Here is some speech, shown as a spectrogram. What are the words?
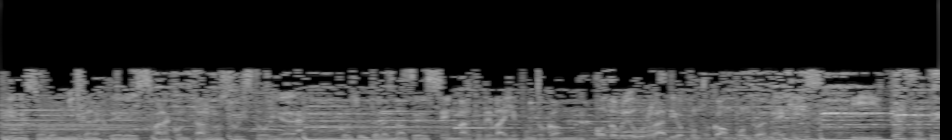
Tienes solo mil caracteres para contarnos tu historia. Consulta las bases en martadebaile.com o wradio.com.mx y cásate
